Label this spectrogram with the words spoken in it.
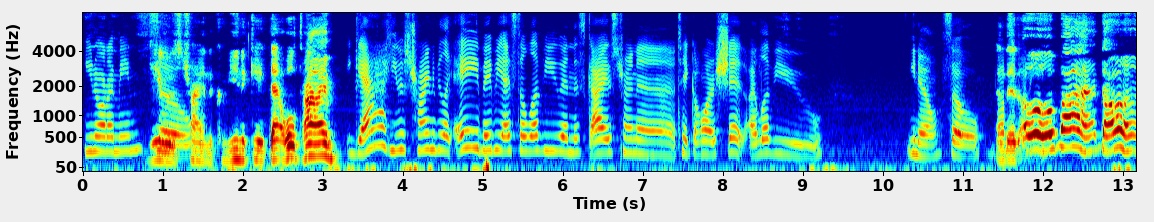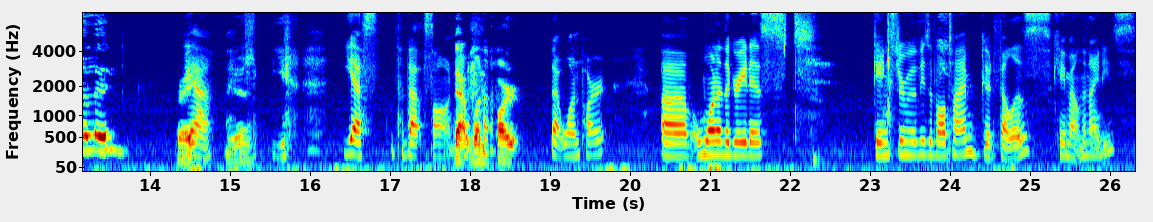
You know what I mean? He was trying to communicate that whole time. Yeah, he was trying to be like, "Hey, baby, I still love you," and this guy is trying to take all our shit. I love you. You know, so that's and then, funny. oh my darling. Right? yeah, Yeah. yeah, yes, that song. That one part. that one part. Um, one of the greatest gangster movies of all time, Goodfellas, came out in the nineties.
